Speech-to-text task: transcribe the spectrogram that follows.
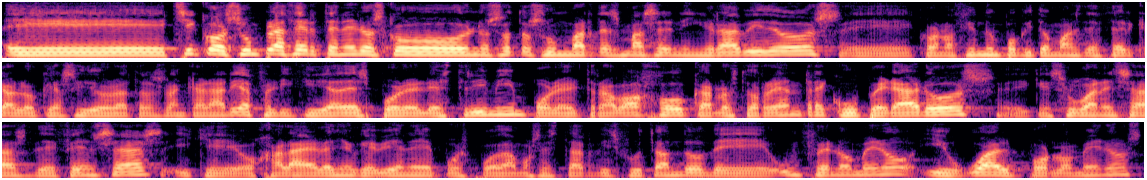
eh, chicos, un placer teneros con nosotros un martes más en Ingrávidos, eh, conociendo un poquito más de cerca lo que ha sido la Transgran Canaria. Felicidades por el streaming, por el trabajo, Carlos Torreán. Recuperaros, eh, que suban esas defensas y que ojalá el año que viene pues podamos estar disfrutando de un fenómeno igual, por lo menos,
